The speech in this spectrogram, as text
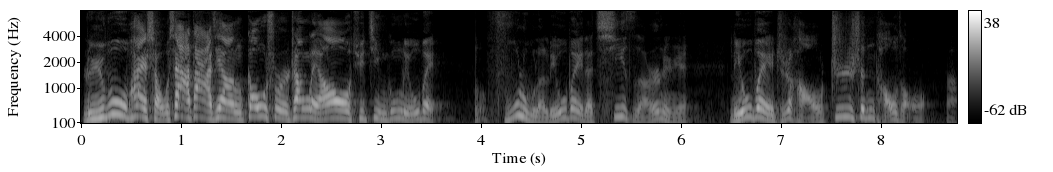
吕布派手下大将高顺、张辽去进攻刘备，俘虏了刘备的妻子儿女，刘备只好只身逃走。啊，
